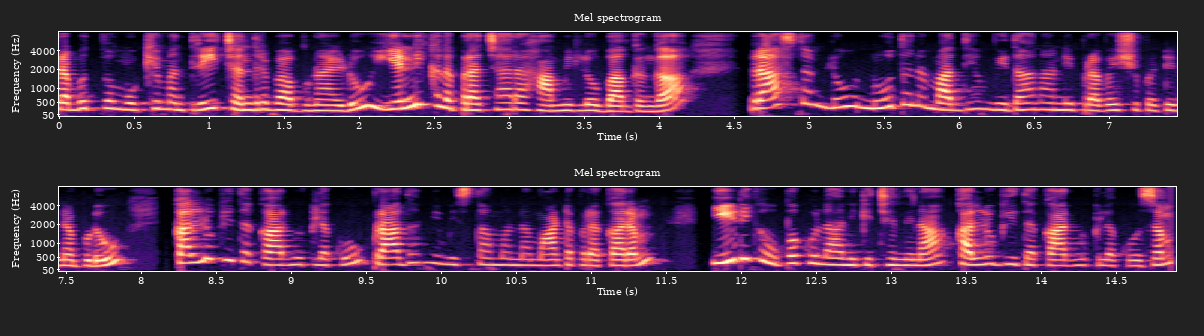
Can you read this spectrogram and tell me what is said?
ప్రభుత్వ ముఖ్యమంత్రి చంద్రబాబు నాయుడు ఎన్నికల ప్రచార హామీల్లో భాగంగా రాష్ట్రంలో నూతన మద్యం విధానాన్ని ప్రవేశపెట్టినప్పుడు కల్లుగీత కార్మికులకు ప్రాధాన్యమిస్తామన్న మాట ప్రకారం ఈడిగ ఉపకులానికి చెందిన కల్లుగీత కార్మికుల కోసం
